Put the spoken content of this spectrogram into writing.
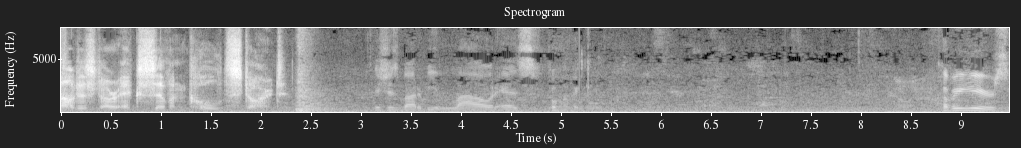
Loudest RX-7 cold start. It's just about to be loud as fuck. Cover your ears.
